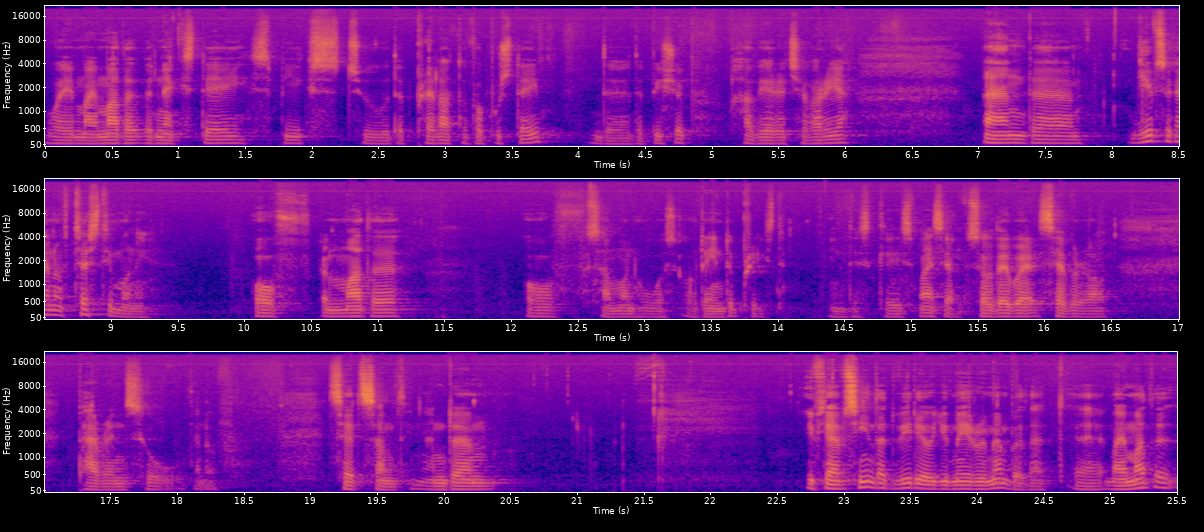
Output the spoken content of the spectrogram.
where my mother the next day speaks to the prelate of Opus Dei, the, the bishop Javier Echevarria, and uh, gives a kind of testimony of a mother of someone who was ordained a priest, in this case myself. So there were several parents who kind of said something. And um, if you have seen that video, you may remember that uh, my mother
